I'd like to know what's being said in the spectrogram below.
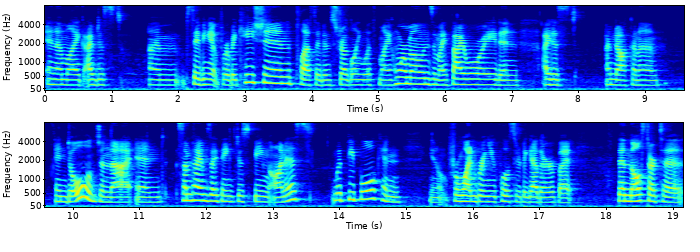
and I'm like, I'm just I'm saving it for a vacation. Plus, I've been struggling with my hormones and my thyroid, and I just I'm not gonna indulge in that. And sometimes I think just being honest with people can, you know, for one, bring you closer together, but then they'll start to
